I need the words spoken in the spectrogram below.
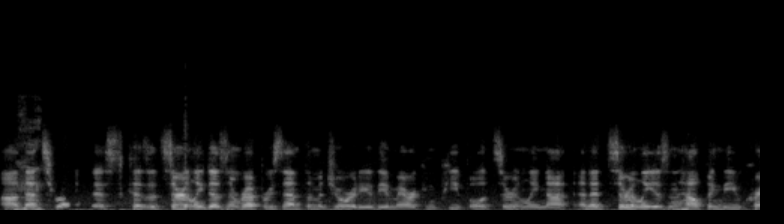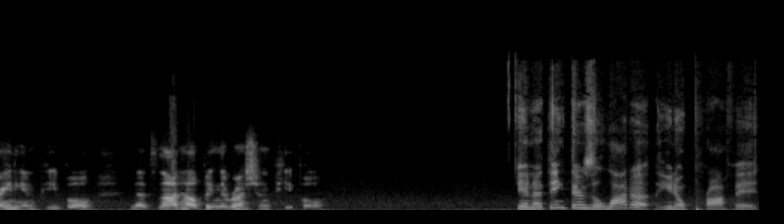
Uh, Mhm. that's running this because it certainly doesn't represent the majority of the American people. It's certainly not, and it certainly isn't helping the Ukrainian people, and it's not helping the Russian people. And I think there's a lot of you know profit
